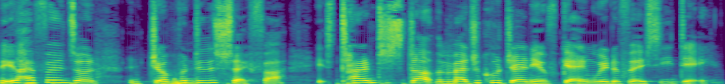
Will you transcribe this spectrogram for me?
put your headphones on, and jump onto the sofa. It's time to start the magical journey of getting rid of OCD.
